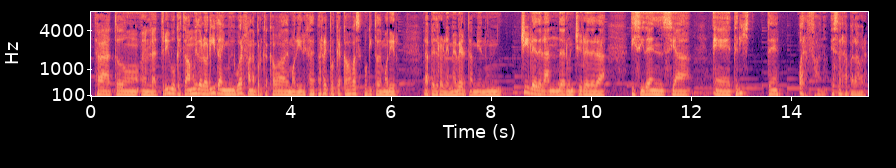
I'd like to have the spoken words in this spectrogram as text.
estaba todo en la tribu que estaba muy dolorida y muy huérfana porque acababa de morir hija de perra y porque acababa hace poquito de morir la Pedro Lemebel también, un Chile del under, un Chile de la disidencia, eh, triste, huérfano, esa es la palabra.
